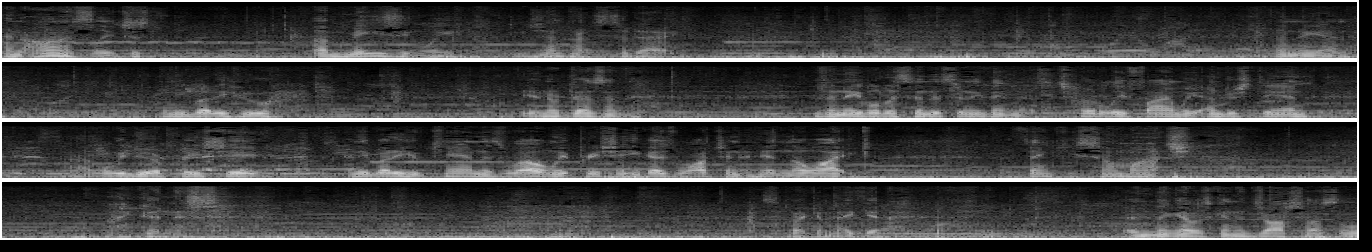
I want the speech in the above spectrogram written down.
And honestly, just amazingly generous today. And again, anybody who you know doesn't isn't able to send us anything, that's totally fine. We understand, uh, but we do appreciate anybody who can as well. And we appreciate you guys watching and hitting the like. But thank you so much. My goodness. Let's See if I can make it. I didn't think I was going to Josh a little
